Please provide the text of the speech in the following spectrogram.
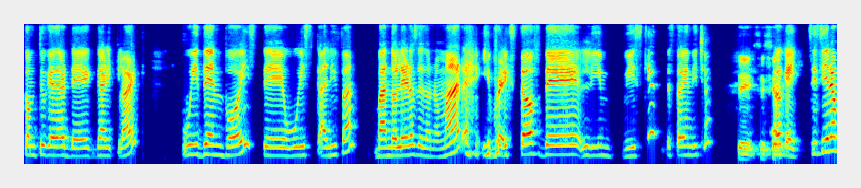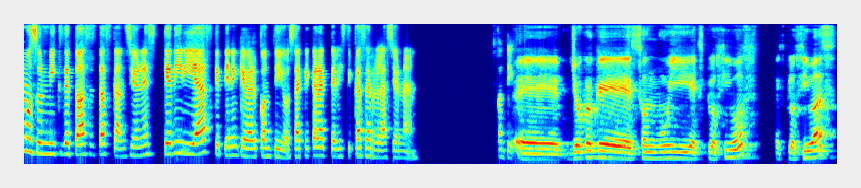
Come Together de Gary Clark, With Them Boys de Wiz Khalifa, Bandoleros de Don Omar y Break Stuff de Limp Bizkit, ¿está bien dicho? Sí, sí, sí. Ok, si hiciéramos un mix de todas estas canciones, ¿qué dirías que tienen que ver contigo? O sea, ¿qué características se relacionan? Eh, yo creo que son muy explosivos, explosivas,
